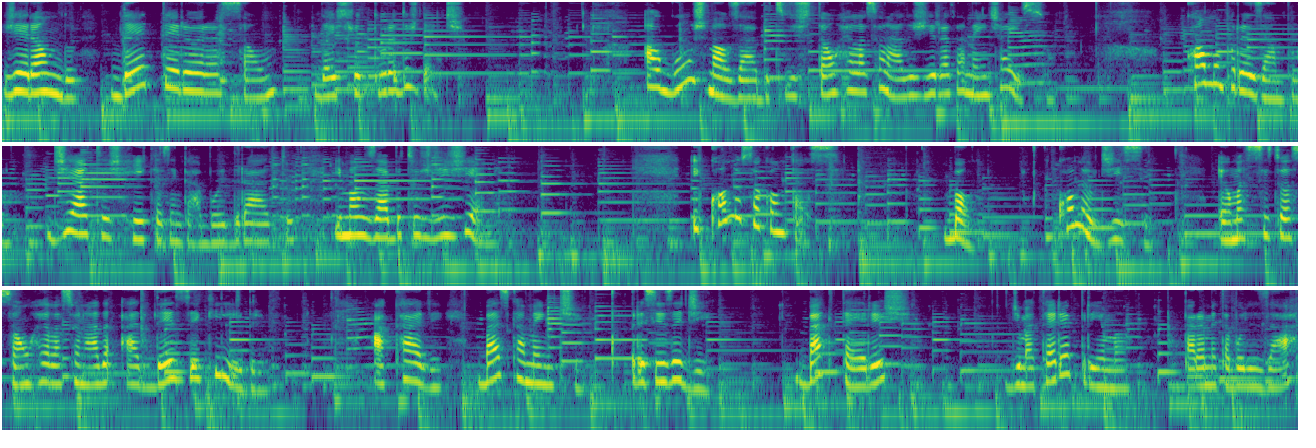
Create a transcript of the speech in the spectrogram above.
gerando deterioração da estrutura dos dentes. Alguns maus hábitos estão relacionados diretamente a isso, como, por exemplo, dietas ricas em carboidrato e maus hábitos de higiene. E como isso acontece? Bom, como eu disse, é uma situação relacionada a desequilíbrio. A cárie basicamente precisa de bactérias, de matéria-prima para metabolizar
